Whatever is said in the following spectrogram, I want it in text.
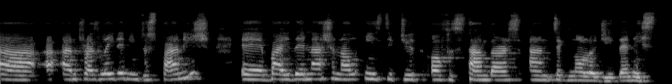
uh, and translated into Spanish uh, by the National Institute of Standards and Technology, the NIST.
